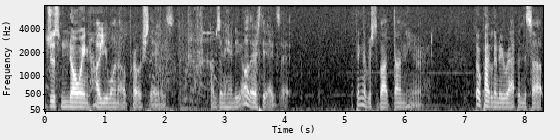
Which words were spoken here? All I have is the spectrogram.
just knowing how you want to approach things comes in handy. Oh there's the exit. I think I'm just about done here. So we're probably gonna be wrapping this up.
